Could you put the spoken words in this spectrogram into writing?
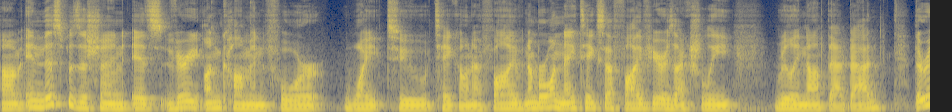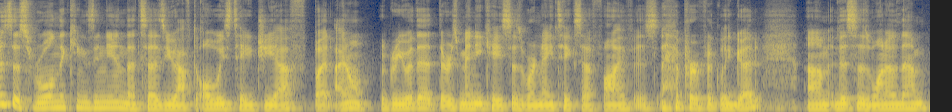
um, in this position, it's very uncommon for white to take on f5. Number one, knight takes f5 here is actually really not that bad. There is this rule in the King's Indian that says you have to always take gf, but I don't agree with it. There's many cases where knight takes f5 is perfectly good. Um, this is one of them.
